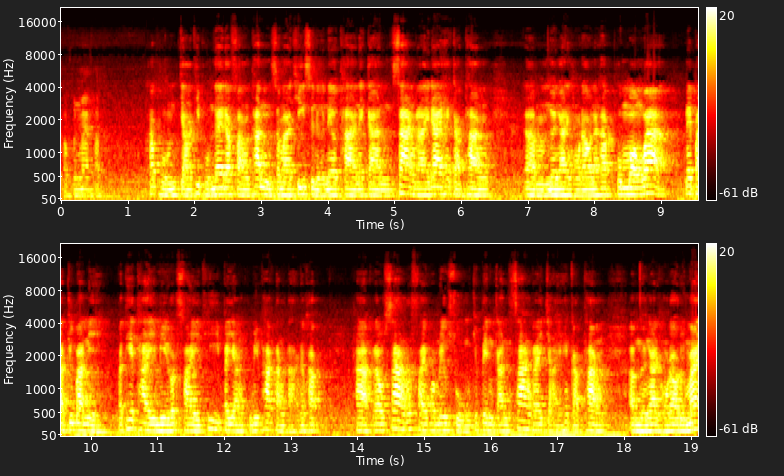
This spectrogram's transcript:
ขอบคุณมากครับ ครับผมจากที่ผมได้รับฟังท่านสมาชิกเสนอแนวทางในการสร้างรายได้ให้กับทางหน่วยงานของเรานะครับ ผมมองว่าในปัจจุบันนี้ประเทศไทยมีรถไฟที่ไปยังภูมิภาคต่างๆนะครับ หากเราสร้างรถไฟความเร็วสูง จะเป็นการสร้างรายจ่ายให้กับทางหน่วยงานของเราหรือไม่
